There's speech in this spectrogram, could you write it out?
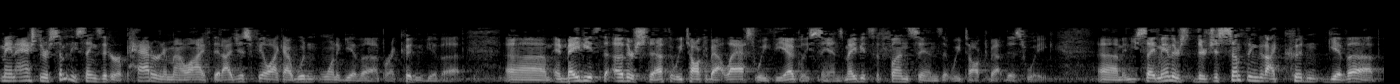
"Man, Ash, there's some of these things that are a pattern in my life that I just feel like I wouldn't want to give up or I couldn't give up," um, and maybe it's the other stuff that we talked about last week, the ugly sins. Maybe it's the fun sins that we talked about this week, um, and you say, "Man, there's there's just something that I couldn't give up."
